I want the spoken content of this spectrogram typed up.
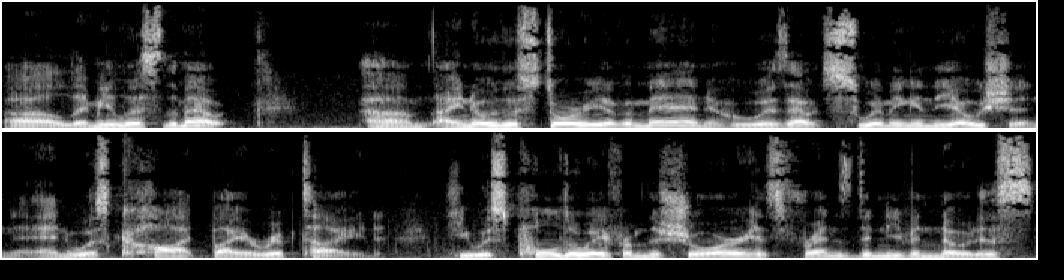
Uh, let me list them out. Um, I know the story of a man who was out swimming in the ocean and was caught by a riptide. He was pulled away from the shore. His friends didn't even notice.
